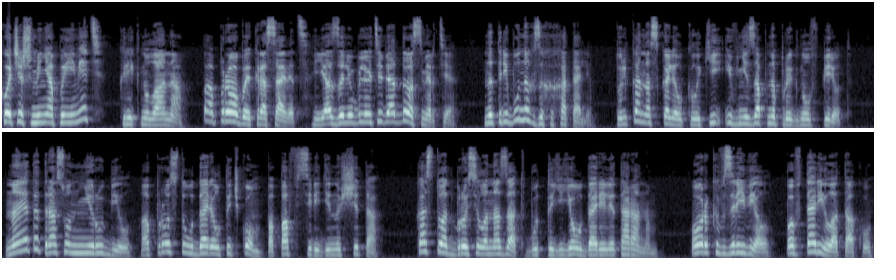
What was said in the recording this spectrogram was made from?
«Хочешь меня поиметь?» — крикнула она. «Попробуй, красавец, я залюблю тебя до смерти!» На трибунах захохотали. Тулькан оскалил клыки и внезапно прыгнул вперед. На этот раз он не рубил, а просто ударил тычком, попав в середину щита. Касту отбросило назад, будто ее ударили тараном. Орк взревел, повторил атаку,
